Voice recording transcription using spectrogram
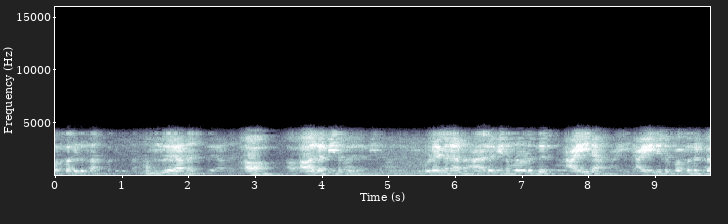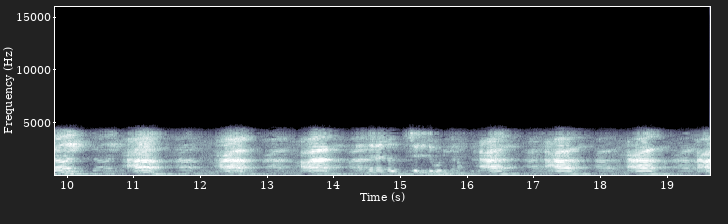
പത്തഹിടുന്ന ഹംസയാണ് ആ ആലമീന ഇവിടെ എങ്ങനെയാണ്? ആലമീന എന്നുള്ളത് ഐന ഐനിന് പത്തഹിട്ടാൽ ആ ആ ആ അങ്ങനെ തന്നെ ഉച്ചരിച്ച് പൊടിക്കണം. ആ ആ ആ ആ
